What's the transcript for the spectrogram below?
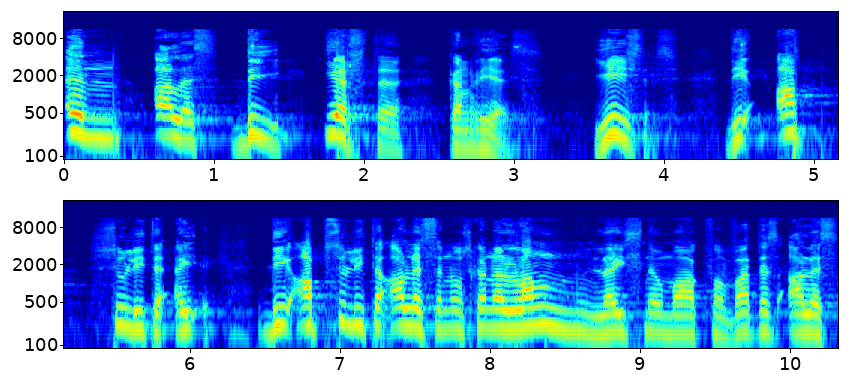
in alles die eerste kan wees. Jesus, die absolute die absolute alles en ons kan 'n lang lys nou maak van wat is alles,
